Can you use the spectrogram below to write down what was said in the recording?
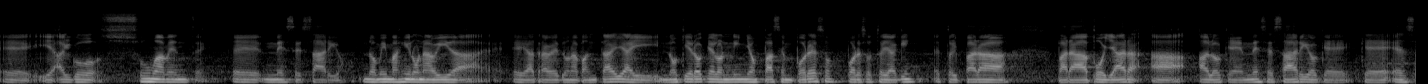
eh, y algo sumamente eh, necesario. No me imagino una vida eh, a través de una pantalla y no quiero que los niños pasen por eso, por eso estoy aquí. Estoy para, para apoyar a, lo que es necesario, que, es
